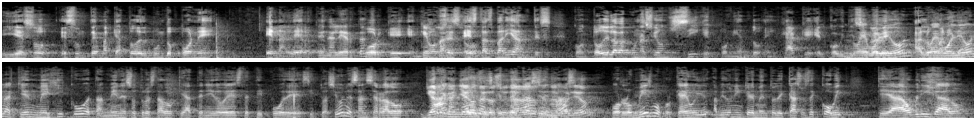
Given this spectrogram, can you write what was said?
Y eso es un tema que a todo el mundo pone en alerta. En alerta. Porque ¿Qué entonces estas variantes, con todo y la vacunación, siguen poniendo en jaque el COVID-19. Nuevo León, a la Nuevo humanidad. León aquí en México también es otro estado que ha tenido este tipo de situaciones. Han cerrado. ¿Ya regañaron a los ciudadanos de Nuevo León? Por lo mismo, porque ha habido un incremento de casos de COVID que ha obligado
